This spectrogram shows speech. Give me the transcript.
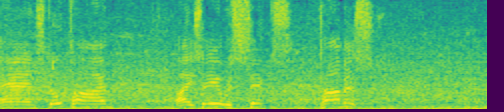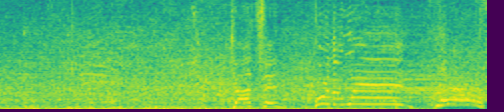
And still time. Isaiah was six. Thomas Johnson for the win! Yes!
